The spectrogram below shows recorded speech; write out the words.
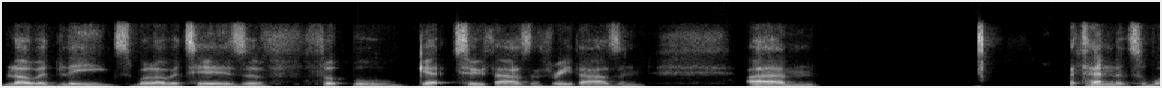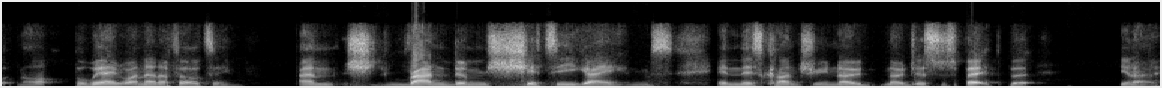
lowered leagues, lower tiers of football get 2,000, 3,000 um, attendance or whatnot, but we ain't got an NFL team. And sh- random shitty games in this country, no, no disrespect, but you know,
